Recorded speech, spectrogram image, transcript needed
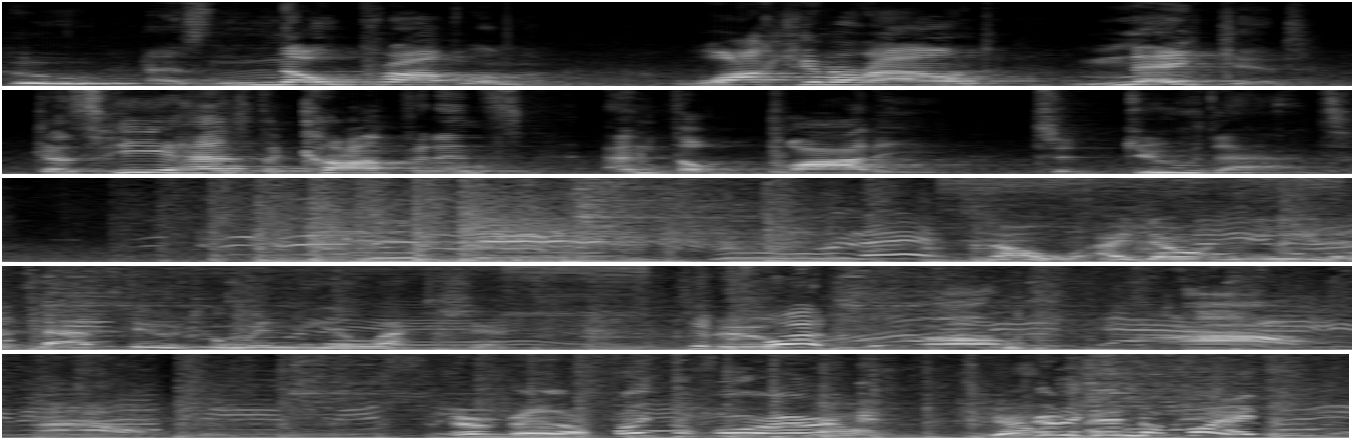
Who has no problem walking around naked because he has the confidence and the body to do that. No, I don't need a tattoo to win the election. What? Oh! Ow! Ow! You ever been in a fight before, Erik? You're gonna get in a fight! Oh,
